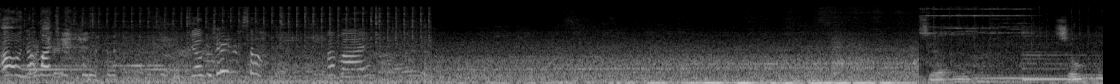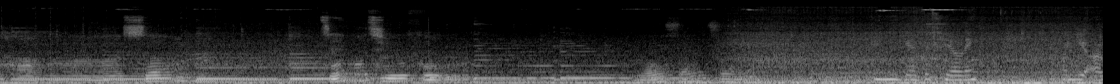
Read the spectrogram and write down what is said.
Oh, not my train. Your train also. Bye-bye. Can you get the feeling when you are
